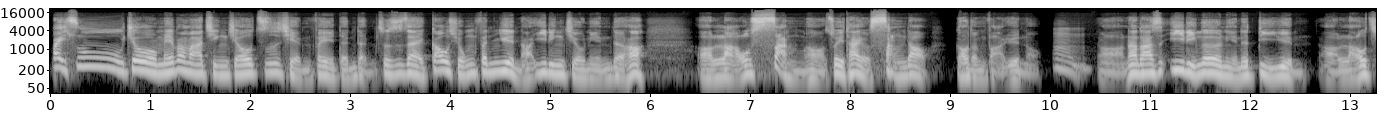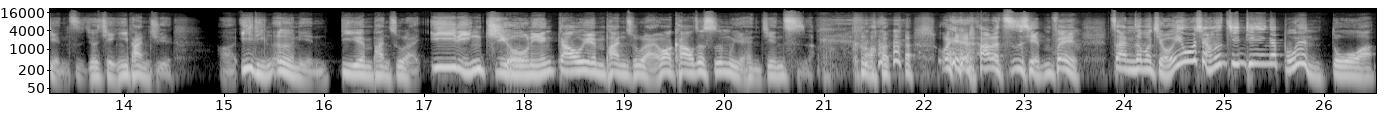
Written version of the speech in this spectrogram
败诉，就没办法请求资遣费等等。这是在高雄分院啊，一零九年的哈啊劳上哦，所以他有上到高等法院哦，嗯啊，那他是一零二二年的地院啊劳检制，就简易判决。啊，一零二年地院判出来，一零九年高院判出来。我靠，这师母也很坚持啊！为了他的资遣费站这么久，因为我想着今天应该不会很多啊。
